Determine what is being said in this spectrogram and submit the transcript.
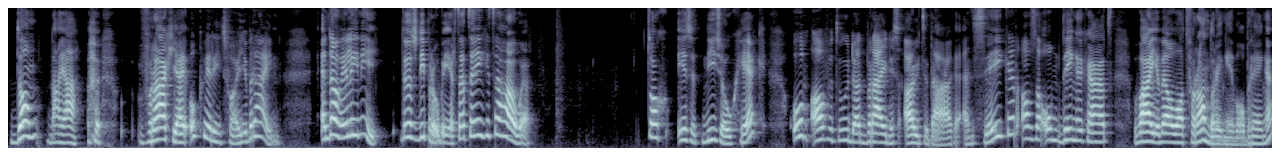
dan, nou ja, vraag jij ook weer iets van je brein. En dat wil hij niet. Dus die probeert dat tegen te houden. Toch is het niet zo gek om af en toe dat brein eens uit te dagen. En zeker als het om dingen gaat waar je wel wat verandering in wil brengen.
